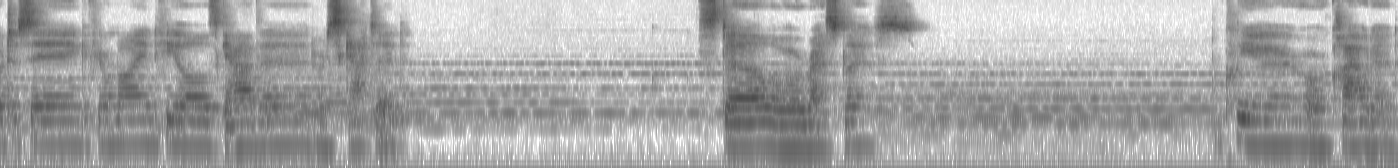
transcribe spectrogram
Noticing if your mind feels gathered or scattered, still or restless, clear or clouded.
